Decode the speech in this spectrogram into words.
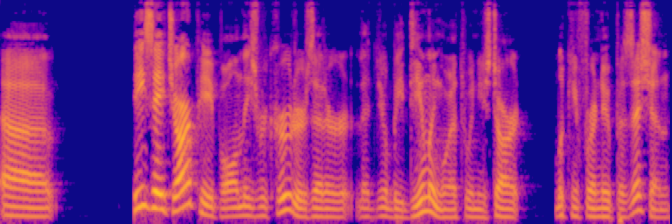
uh, these HR people and these recruiters that are that you'll be dealing with when you start looking for a new position,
